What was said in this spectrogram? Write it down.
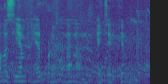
அவசியம் ஏற்படும் என நான் எச்சரிக்க விரும்புகிறேன்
